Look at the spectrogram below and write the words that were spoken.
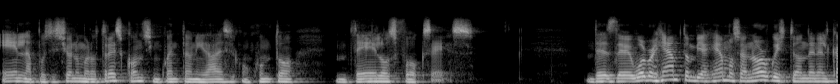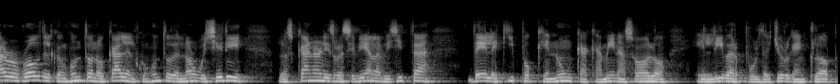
en la posición número 3 con 50 unidades el conjunto de los Foxes. Desde Wolverhampton viajamos a Norwich, donde en el Carroll Road del conjunto local, el conjunto del Norwich City, los Canaries recibían la visita del equipo que nunca camina solo, el Liverpool de Jürgen Klopp,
